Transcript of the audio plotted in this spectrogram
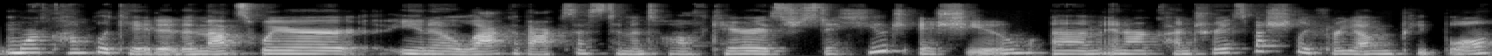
more complicated. And that's where, you know, lack of access to mental health care is just a huge issue um, in our country, especially for young people.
